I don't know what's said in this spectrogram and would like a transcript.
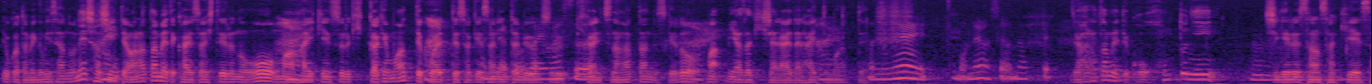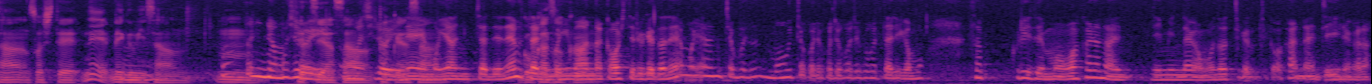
横田めぐみさんの、ね、写真展を改めて開催しているのを、まあ、拝見するきっかけもあってこうやって早紀江さんにインタビューをする機会につながったんですけど、まあ、宮崎記者に間に入ってもらって、ね、いつもねお世話になって。で改めてこう本当に茂さん早紀江さんそしてねめぐみさん、本当にね面白い面白いね。もうやんちゃでね二人も今あんな顔してるけどねもうやんちゃもうちょこちょこちょこちょこ二人がもうそっくりでもう分からないでみんながもうどっちかどっちか分からないって言いながら。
